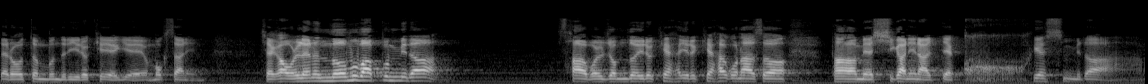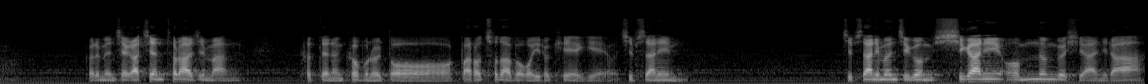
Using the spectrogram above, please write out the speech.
때로 어떤 분들이 이렇게 얘기해요. 목사님, 제가 원래는 너무 바쁩니다. 사업을 좀 더 이렇게, 이렇게 하고 나서 다음에 시간이 날 때 꼭 하겠습니다. 그러면 제가 젠틀하지만 그때는 그분을 똑바로 쳐다보고 이렇게 얘기해요. 집사님, 집사님은 지금 시간이 없는 것이 아니라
